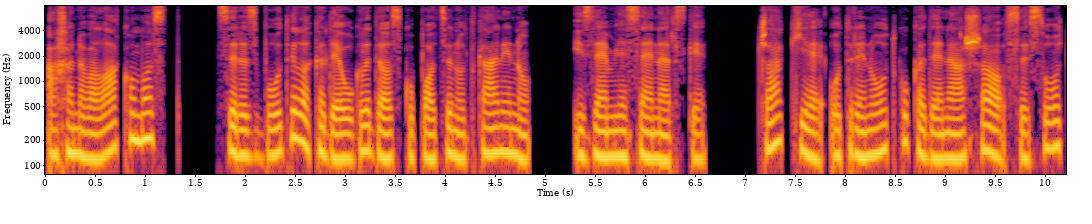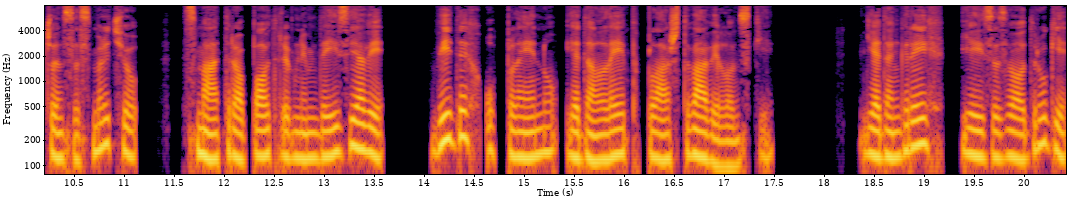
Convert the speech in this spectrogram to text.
Ahanova lakomost se razbudila kada je ugledao skupocenu tkaninu iz zemlje Senarske. Čak je u trenutku kada je našao se suočen sa smrću, smatrao potrebnim da izjavi videh u plenu jedan lep plašt vavilonski. Jedan greh je izazvao drugi,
